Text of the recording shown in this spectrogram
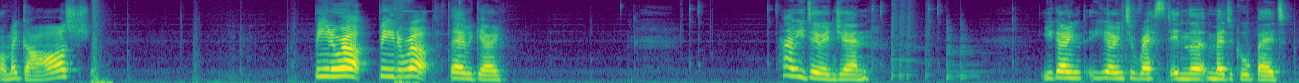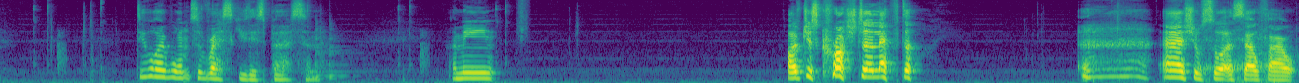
oh my gosh. Beat her up, beat her up. There we go. How are you doing, Jen? You going you going to rest in the medical bed? Do I want to rescue this person? I mean, I've just crushed her left eye. Ah, she'll sort herself out.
